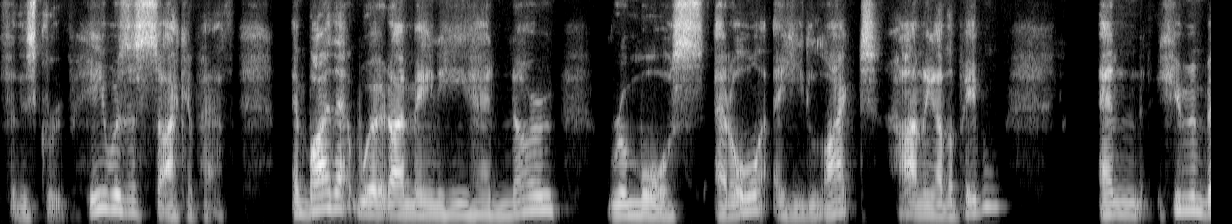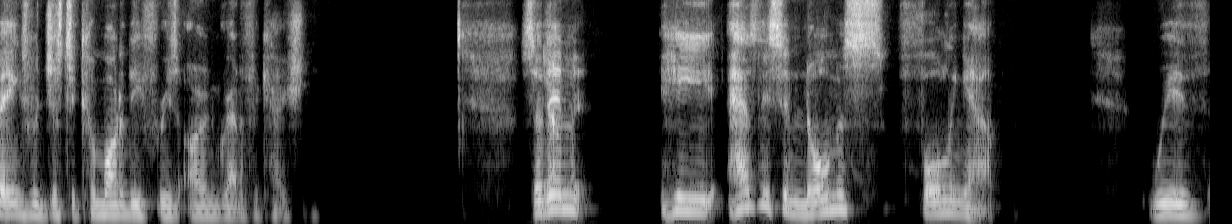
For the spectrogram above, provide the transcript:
for this group. He was a psychopath. And by that word I mean he had no remorse at all. He liked harming other people and human beings were just a commodity for his own gratification. So Yeah. then he has this enormous falling out with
